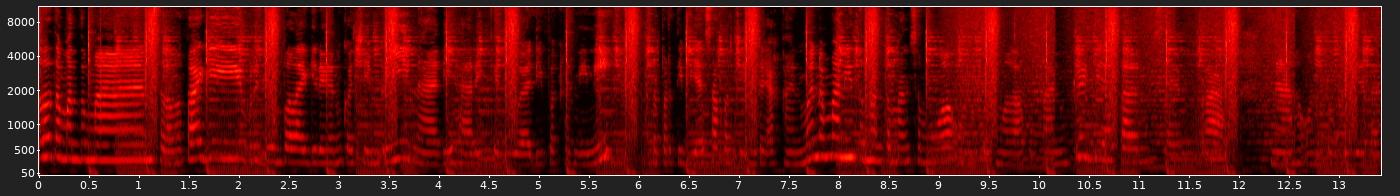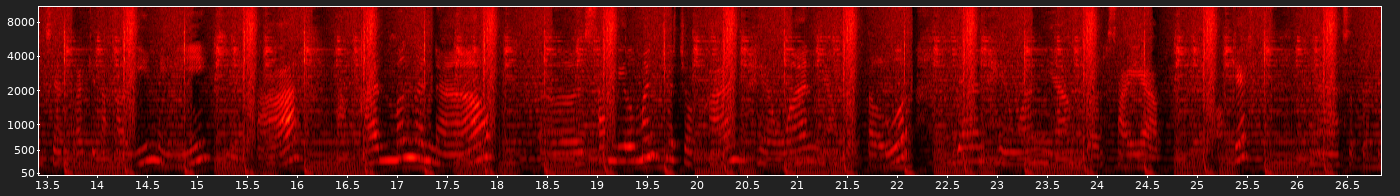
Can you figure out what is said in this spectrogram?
Halo teman-teman, selamat pagi. Berjumpa lagi dengan Coach Indri. Nah, di hari kedua di pekan ini, seperti biasa Coach Indri akan menemani teman-teman semua untuk melakukan kegiatan sentra. Nah, untuk kegiatan sentra kita kali ini, kita akan mengenal e, sambil mencocokkan hewan yang bertelur dan hewan yang bersayap. Oke? Nah, seperti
